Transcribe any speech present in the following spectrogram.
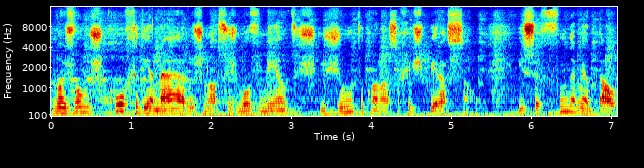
Nós vamos coordenar os nossos movimentos junto com a nossa respiração. Isso é fundamental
